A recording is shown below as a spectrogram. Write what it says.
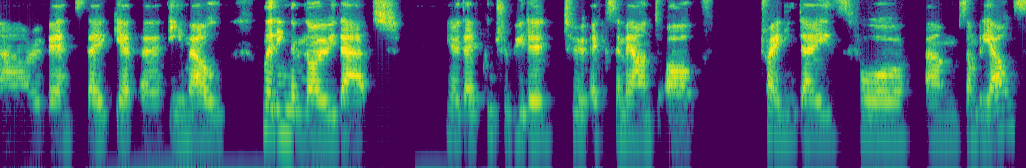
our events. They get an email letting them know that you know they've contributed to X amount of training days for um, somebody else,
